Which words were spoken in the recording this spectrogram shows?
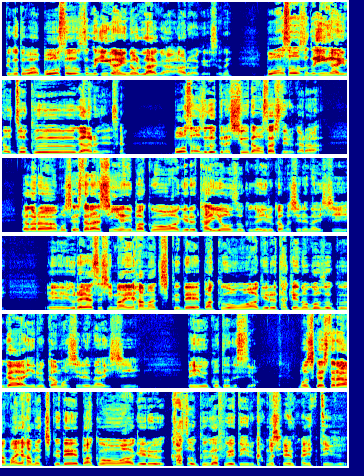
ってことは、暴走族以外のらがあるわけですよね。暴走族以外の族があるんじゃないですか。暴走族っていうのは集団を指してるから、だから、もしかしたら深夜に爆音を上げる太陽族がいるかもしれないし、えー、浦安市前浜地区で爆音を上げる竹の子族がいるかもしれないし、っていうことですよ。もしかしたら、前浜地区で爆音を上げる家族が増えているかもしれないっていう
